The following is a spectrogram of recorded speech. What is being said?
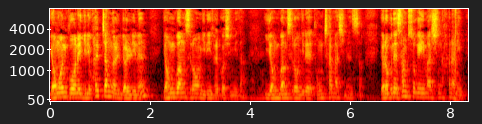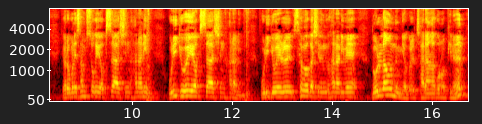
영혼 구원의 길이 활짝 널- 열리는 영광스러운 일이 될 것입니다. 이 영광스러운 일에 동참하시면서 여러분의 삶 속에 임하신 하나님, 여러분의 삶 속에 역사하신 하나님, 우리 교회에 역사하신 하나님, 우리 교회를 세워가시는 그 하나님의 놀라운 능력을 자랑하고 높이는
